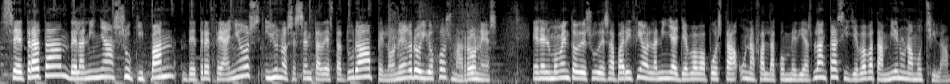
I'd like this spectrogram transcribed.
Se trata de la niña Suki Pan, de 13 años y 1,60 de estatura, pelo negro y ojos marrones. En el momento de su desaparición, la niña llevaba puesta una falda con medias blancas y llevaba también una mochila.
